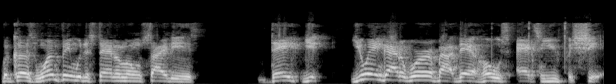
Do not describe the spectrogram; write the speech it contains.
Because one thing with a standalone site is they you, you ain't got to worry about that host asking you for shit.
